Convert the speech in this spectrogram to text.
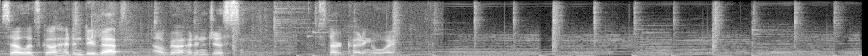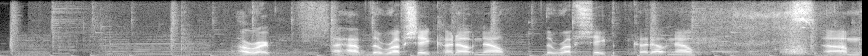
So let's go ahead and do that. I'll go ahead and just start cutting away. All right, I have the rough shape cut out now, the rough shape cut out now. Um,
